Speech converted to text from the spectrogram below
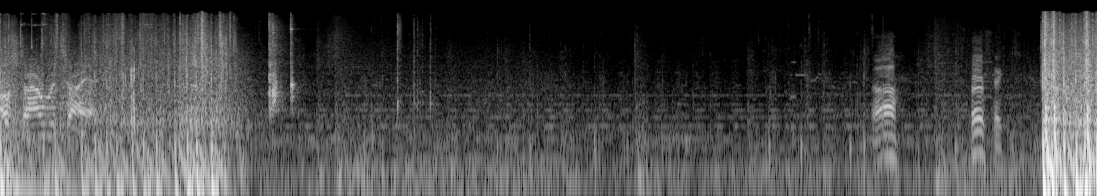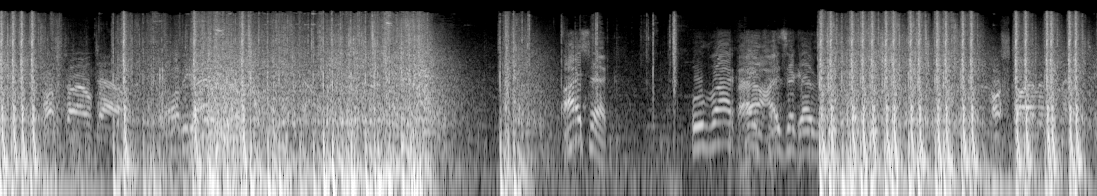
Hostile retired. Ah, perfect. Hostile down. Oh, behind Isaac! Pull back, Ah, Isaac! Isaac has Hostile eliminated.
